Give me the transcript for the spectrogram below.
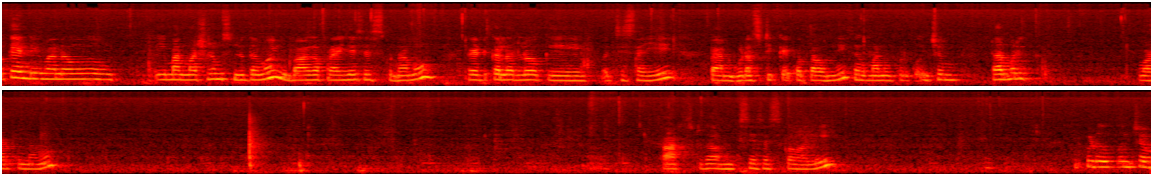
ఓకే అండి మనం ఈ మన మష్రూమ్స్ చూద్దాము. ఇవి బాగా ఫ్రై చేసేసుకున్నాము రెడ్ కలర్లోకి వచ్చేసాయి. ప్యాన్ కూడా స్టిక్ అయిపోతూ ఉంది. సో మనం ఇప్పుడు కొంచెం టర్మరిక్ వాడుకున్నాము ఫాస్ట్గా మిక్స్ చేసేసుకోవాలి. ఇప్పుడు కొంచెం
